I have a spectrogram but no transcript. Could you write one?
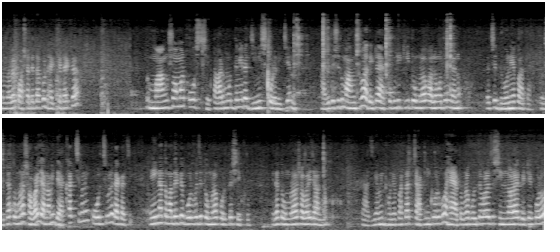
এভাবে কষাতে থাকো ঢাকা ঢাকা মাংস আমার কষছে, তার মধ্যে আমি একটা জিনিস করে নিচ্ছি না আগে তো শুধু মাংস আর এটা, এতগুলি কি তোমরা ভালো মতন জানো? হচ্ছে ধনে পাতা এটা তোমরা সবাই জানো, আমি দেখাচ্ছি মানে করছি বলে দেখাচ্ছি। এই না তোমাদেরকে বলব যে তোমরা করতে শেখো, এটা তোমরাও সবাই জানো। আজকে আমি ধনে পাতার চাটনি করব। হ্যাঁ তোমরা বলতে পারো যে শিলনোড়ায় বেটে করো,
